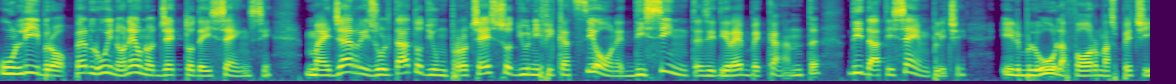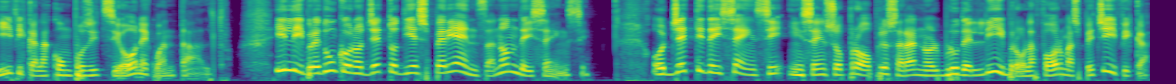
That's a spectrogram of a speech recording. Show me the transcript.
Un libro per lui non è un oggetto dei sensi, ma è già il risultato di un processo di unificazione, di sintesi, direbbe Kant, di dati semplici, il blu, la forma specifica, la composizione e quant'altro. Il libro è dunque un oggetto di esperienza, non dei sensi. Oggetti dei sensi, in senso proprio, saranno il blu del libro, la forma specifica,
